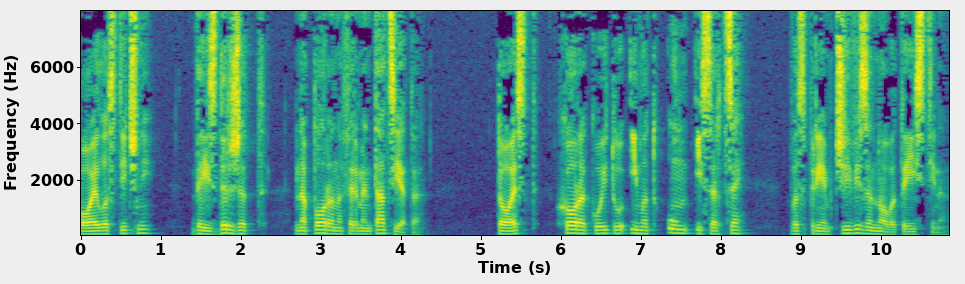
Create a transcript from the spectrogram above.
по-еластични, да издържат напора на ферментацията, т.е. хора, които имат ум и сърце, възприемчиви за новата истина.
